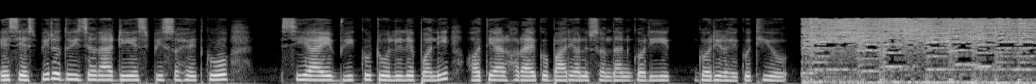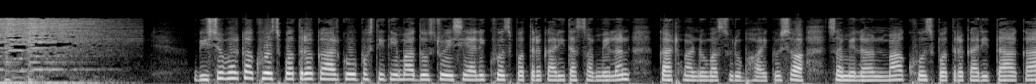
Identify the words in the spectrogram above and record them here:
एसएसपी र दुईजना डीएसपी सहितको सीआईबीको टोलीले पनि हतियार हराएको बारे अनुसन्धान गरिरहेको थियो। विश्वभरका खोज पत्रकारको उपस्थितिमा दोस्रो एसियाली खोज पत्रकारिता सम्मेलन काठमाण्डुमा शुरू भएको छ। सम्मेलनमा खोज पत्रकारिताका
